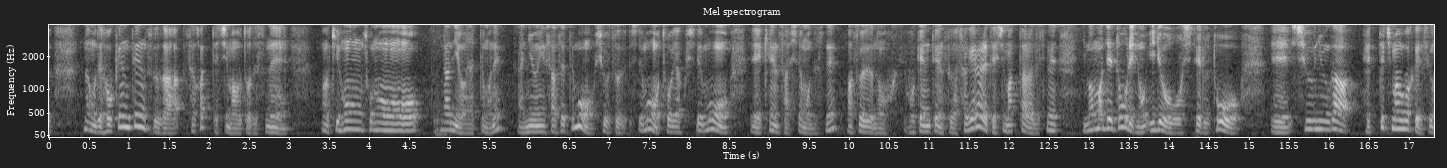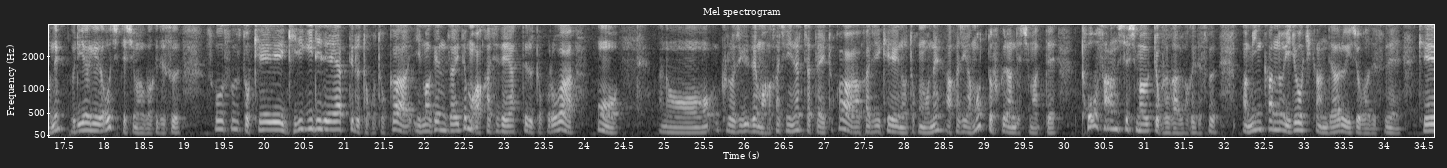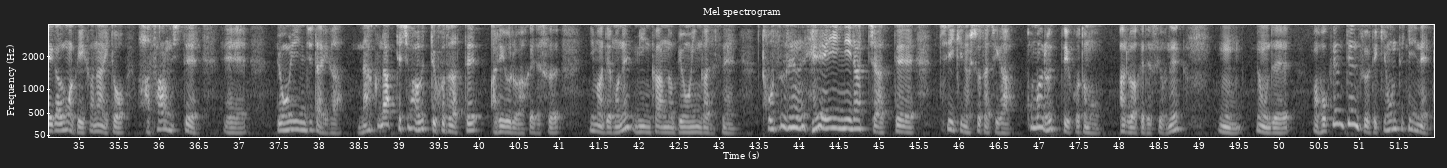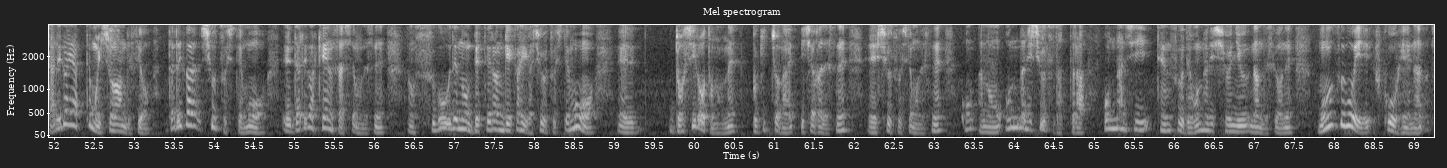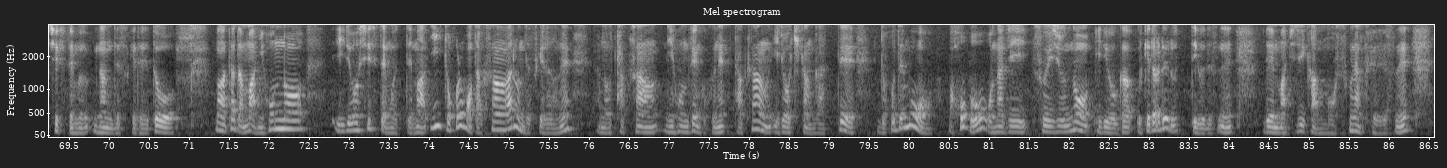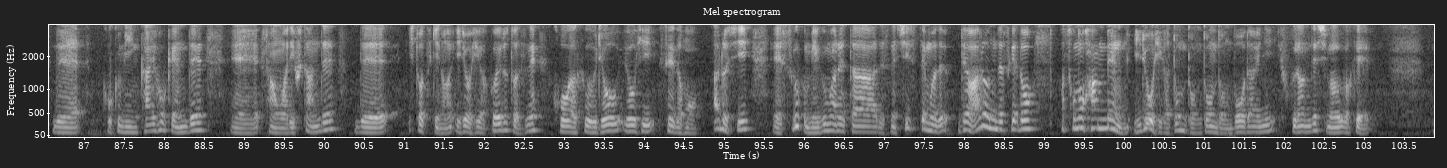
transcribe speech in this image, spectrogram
なので保険点数が下がってしまうとですねまあ、基本その何をやってもね入院させても手術しても投薬しても、え、検査してもですね、まあ、それぞれの保険点数が下げられてしまったらですね今まで通りの医療をしてると、え、収入が減ってしまうわけですよね。売上が落ちてしまうわけです。そうすると経営ギリギリでやってるとことか今現在でも赤字でやってるところはもうあの黒字でも赤字になっちゃったりとか赤字経営のとこもね赤字がもっと膨らんでしまって倒産してしまうってことがあるわけです、まあ、民間の医療機関である以上はですね経営がうまくいかないと破産して、えー、病院自体がなくなってしまうっていうことだってあり得るわけです。今でもね民間の病院がですね突然閉院になっちゃって地域の人たちが困るっていうこともあるわけですよね、うん、なので保険点数って基本的にね誰がやっても一緒なんですよ。誰が手術しても誰が検査してもですね凄腕のベテラン外科医が手術しても、えーど素人のね不吉祥な医者がですね、えー、手術してもですねあの同じ手術だったら同じ点数で同じ収入なんですよね。ものすごい不公平なシステムなんですけれど、まあ、ただまあ日本の医療システムってまあいいところもたくさんあるんですけれどね。あのたくさん日本全国ねたくさん医療機関があってどこでも、ま、ほぼ同じ水準の医療が受けられるっていうですね。で待ち時間も少なくてですね。で国民皆保険で、えー、3割負担でで一月の医療費が超えるとですね高額療養費制度もあるし、え、すごく恵まれたですねシステムでではあるんですけどその反面医療費がどんどんどんどん膨大に膨らんでしまうわけ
